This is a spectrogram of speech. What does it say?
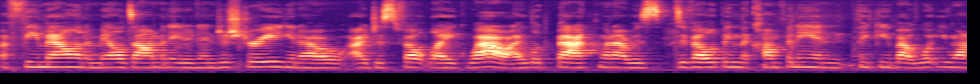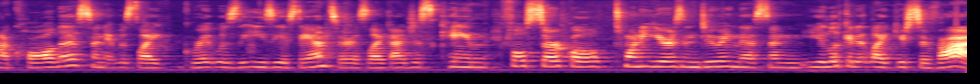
a female in a male dominated industry, you know, I just felt like, wow, I look back when I was developing the company and thinking about what you want to call this and it was like grit was the easiest answer. It's like I just came full circle 20 years in doing this and you look at it like you survived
